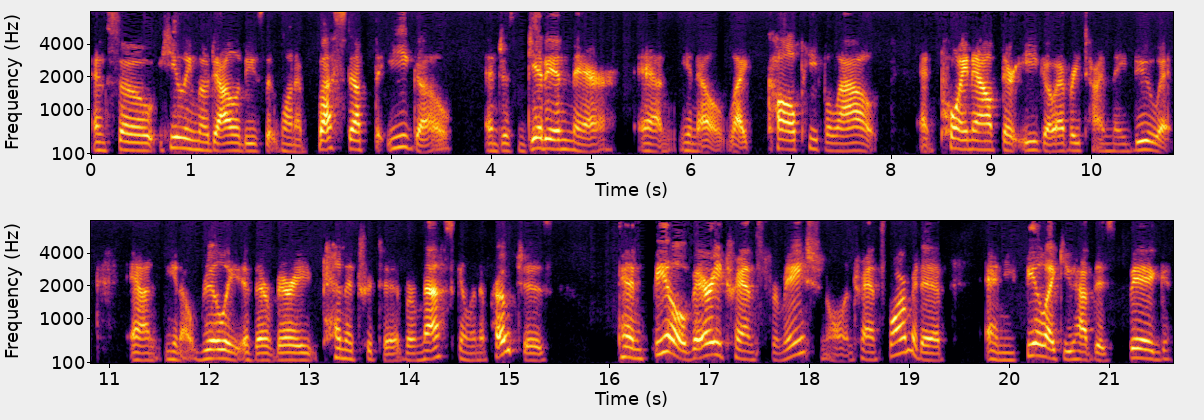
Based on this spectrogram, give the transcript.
And so healing modalities that want to bust up the ego and just get in there and, you know, like call people out and point out their ego every time they do it. And, you know, really they're very penetrative or masculine approaches can feel very transformational and transformative. And you feel like you have this big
